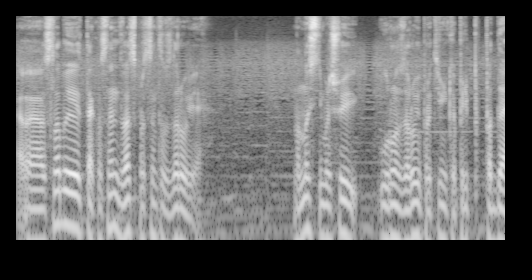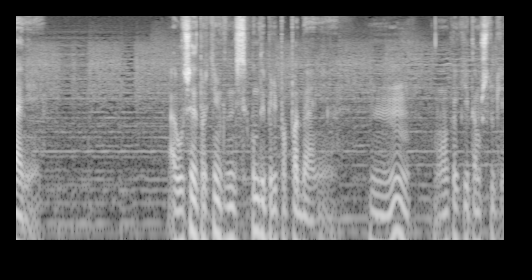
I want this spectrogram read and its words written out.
А, слабые, так, в основном 20% здоровья. Наносит небольшой урон здоровью противника при попадании. Оглушает противника на секунды при попадании. М -м -м, ну, какие там штуки.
